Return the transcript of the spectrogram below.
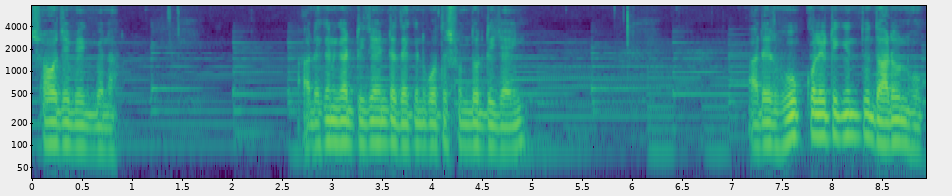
সহজে বেঁকবে না। আর এখানকার ডিজাইনটা দেখেন কত সুন্দর ডিজাইন। আর এর হুক কোয়ালিটি কিন্তু দারুণ হুক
